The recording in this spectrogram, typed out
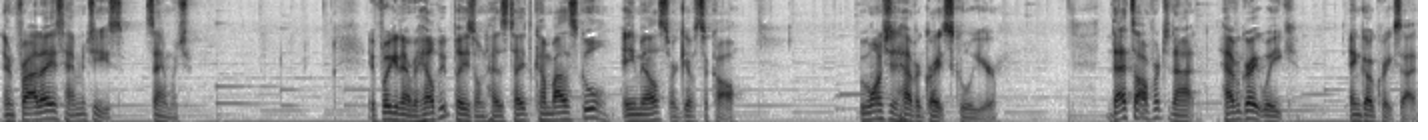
And Friday is ham and cheese sandwich. If we can ever help you, please don't hesitate to come by the school, email us, or give us a call. We want you to have a great school year. That's all for tonight. Have a great week and go Creekside.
